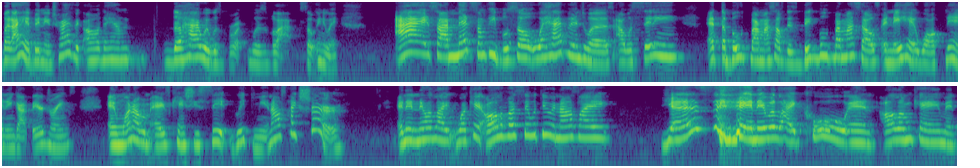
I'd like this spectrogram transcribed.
but I had been in traffic all damn. The highway was was blocked. So anyway, I so I met some people. So what happened was I was sitting at the booth by myself, this big booth by myself, and they had walked in and got their drinks. And one of them asked, "Can she sit with me?" And I was like, "Sure." And then they were like, "Well, can all of us sit with you?" And I was like, yes and they were like cool and all of them came and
